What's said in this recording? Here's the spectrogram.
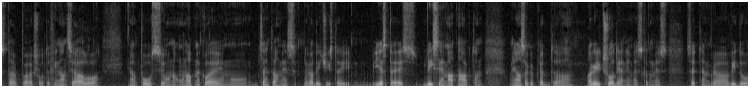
starp šo finansiālo pusi un, un apmeklējumu, centāmies radīt šīs iespējas visiem atnākt. Un, un jāsaka, ka uh, arī šodien, ja mēs skatāmies uh, septembra vidū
